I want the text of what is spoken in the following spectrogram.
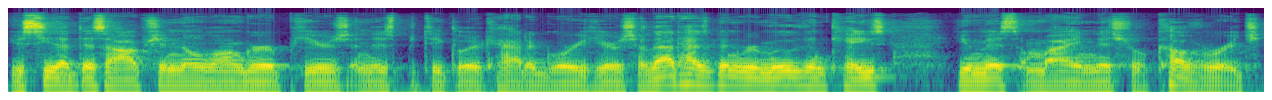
You see that this option no longer appears in this particular category here. So that has been removed in case you missed my initial coverage.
